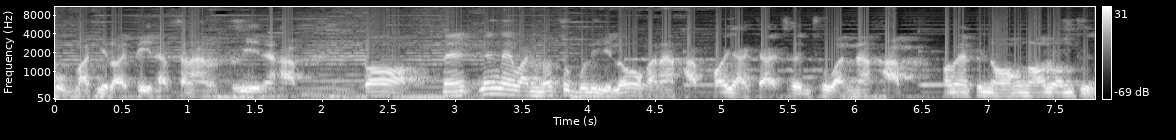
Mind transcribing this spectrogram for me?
ผมว่าที่ร้อยตีทัศนานทวีนะครับ ก็ในเนื่องในวันงดสูบบุหรี่โลกนะครับ ก็อยากจะเชิญชวนนะครับพ่อแม่พี่น้องเนาะรวมถึง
